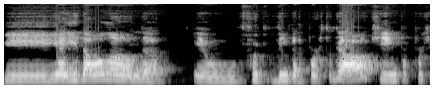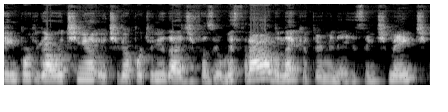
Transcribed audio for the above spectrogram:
E, e aí da Holanda eu fui, vim para Portugal, que, porque em Portugal eu, tinha, eu tive a oportunidade de fazer o mestrado, né, que eu terminei recentemente.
